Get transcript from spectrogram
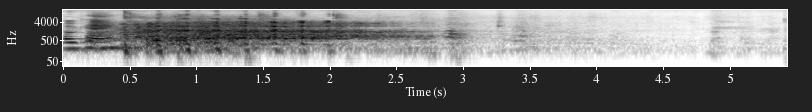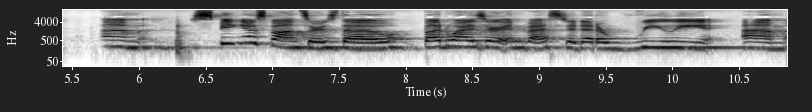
Okay. Speaking of sponsors, though, Budweiser invested at a really um,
